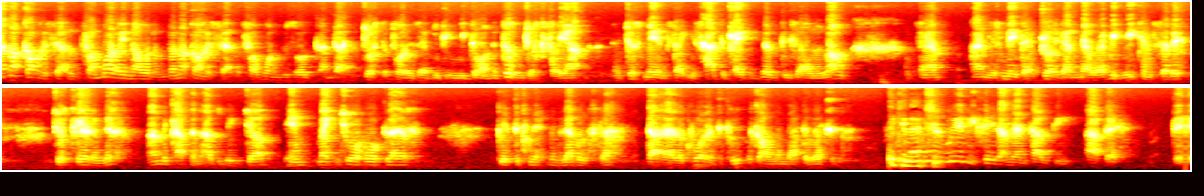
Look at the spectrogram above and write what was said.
they're not going to settle. From what I know of them, they're not going to settle for one result, and that justifies everything we've done. It doesn't justify anything. It just means that you've had the capabilities all along, um, and you need to employ them now every week instead of just here and there. And the captain has a big job in making sure all players get the commitment levels that, that are required to keep us going in that direction. The connection. We'll really see that mentality after this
